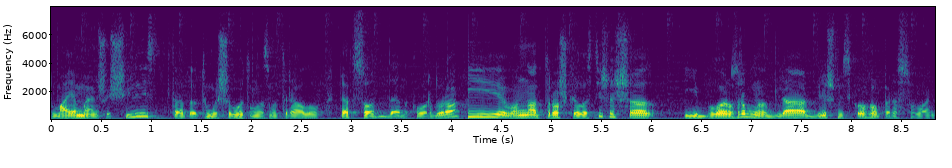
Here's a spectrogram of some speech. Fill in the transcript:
має меншу щільність, та- тому що виготовлена з матеріалу 500 ден кордура, і вона трошки еластичніша. І було розроблено для більш міського пересування.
